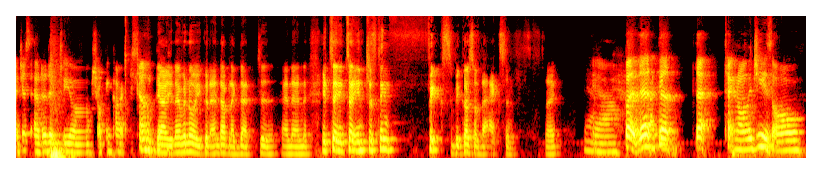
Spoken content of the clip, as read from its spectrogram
i just added it to your shopping cart yeah you never know you could end up like that too. and then it's a it's an interesting fix because of the accent right yeah, yeah. but that think... that that technology is all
